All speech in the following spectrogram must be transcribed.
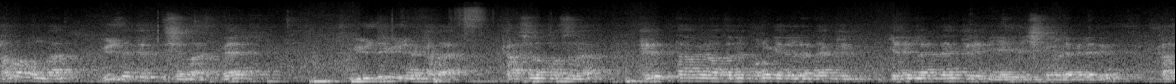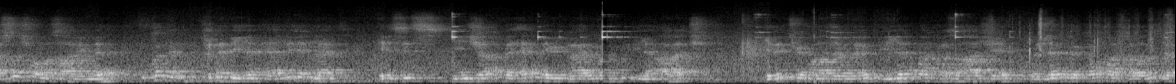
tamamından yüzde 40 dışında ve yüzde yüzüne kadar karşılanmasına kredi tahminatını konu gelirlerden, gelirlerden krediye ilişkin ödemelerin karşılaşmaması halinde bu kredi- krediyle elde edilen tesis, inşaat ve her nevi gayrimenkul ile araç, gereç ve malzemelerin İller Bankası AŞ, özel ve kamu markalarıyla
